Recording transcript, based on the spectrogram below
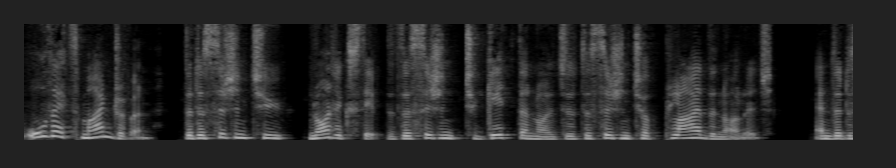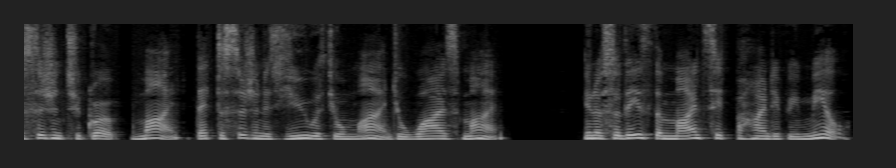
All that's mind driven. The decision to not accept, the decision to get the knowledge, the decision to apply the knowledge and the decision to grow mind. That decision is you with your mind, your wise mind. You know, so there's the mindset behind every meal.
